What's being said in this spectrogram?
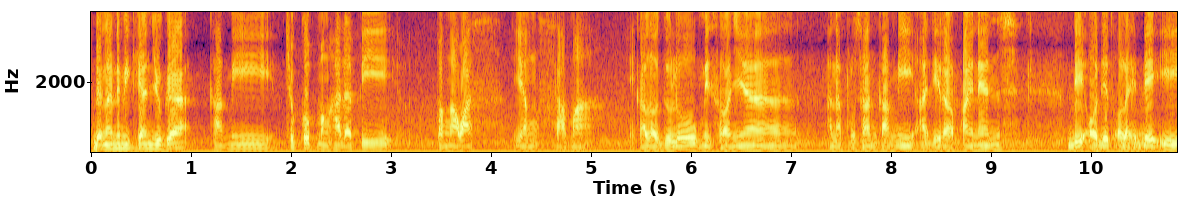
Dengan demikian juga kami cukup menghadapi pengawas yang sama. Kalau dulu misalnya anak perusahaan kami Adira Finance diaudit oleh BI,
